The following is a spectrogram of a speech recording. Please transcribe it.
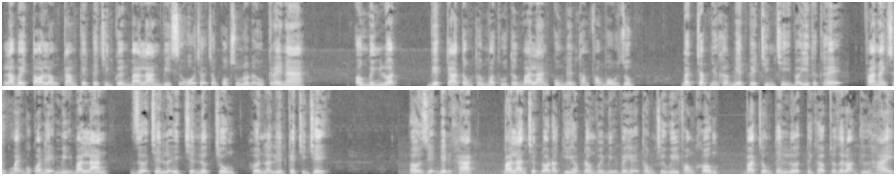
là bày tỏ lòng cảm kích tới chính quyền Ba Lan vì sự hỗ trợ trong cuộc xung đột ở Ukraine. Ông bình luận, việc cả Tổng thống và Thủ tướng Ba Lan cùng đến thăm phòng bầu dục, bất chấp những khác biệt về chính trị và ý thức hệ, phản ánh sức mạnh của quan hệ Mỹ-Ba Lan dựa trên lợi ích chiến lược chung hơn là liên kết chính trị. Ở diễn biến khác, Ba Lan trước đó đã ký hợp đồng với Mỹ về hệ thống chỉ huy phòng không và chống tên lửa tích hợp cho giai đoạn thứ hai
